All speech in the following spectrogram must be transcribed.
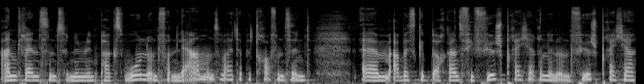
angrenzend zu den Windparks wohnen und von Lärm und so weiter betroffen sind. Ähm, aber es gibt auch ganz viele Fürsprecherinnen und Fürsprecher,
